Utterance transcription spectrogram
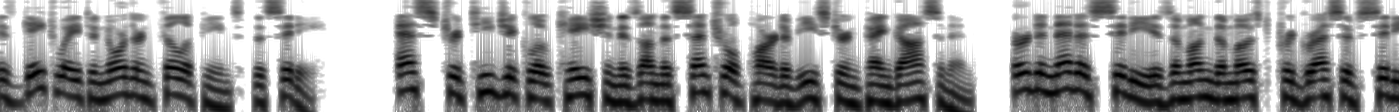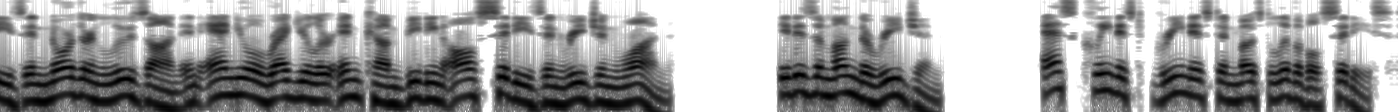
Is gateway to northern Philippines, the city strategic location is on the central part of eastern Pangasinan. Urdaneta City is among the most progressive cities in northern Luzon in annual regular income beating all cities in Region 1. It is among the region's cleanest, greenest and most livable cities.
